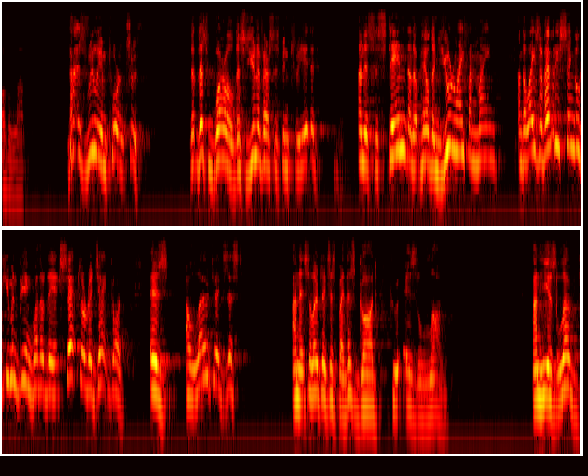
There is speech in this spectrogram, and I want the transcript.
of love. That is really important truth. That this world, this universe has been created and is sustained and upheld in your life and mine and the lives of every single human being, whether they accept or reject God, is allowed to exist. And it's allowed to exist by this God who is love. And He has lived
